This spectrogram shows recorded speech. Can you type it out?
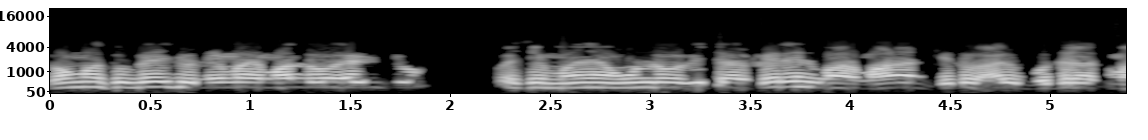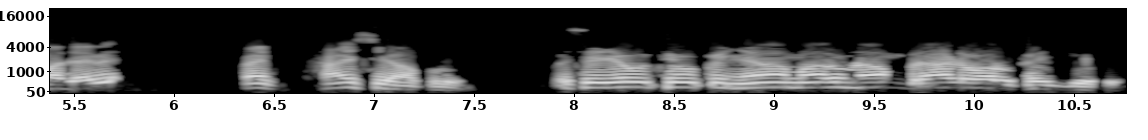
ચોમાસું બેસી ગયું ધીમાય મંદુ આવી ગયું. પછી મને ઊંડો વિચાર કરીને મારા માણસને કીધું, હાલ ગુજરાતમાં જ આવી કંઈક થાય છે આપણું. પછી એવું થયું કે ત્યાં મારું નામ બ્રાન્ડ વાળું થઈ ગયું હતું.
